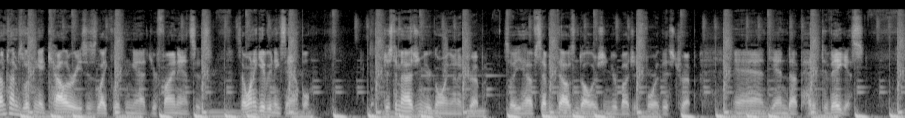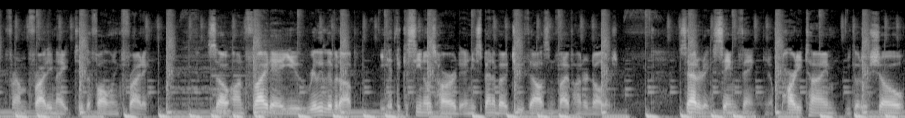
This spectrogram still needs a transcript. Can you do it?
sometimes looking at calories is like looking at your finances. So I want to give you an example. Just imagine you're going on a trip. So you have $7,000 in your budget for this trip, and you end up heading to Vegas from Friday night to the following Friday. So on Friday, you really live it up. You hit the casinos hard, and you spend about $2,500. Saturday, same thing. You know, party time. You go to a show,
